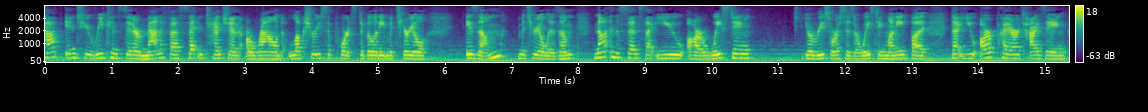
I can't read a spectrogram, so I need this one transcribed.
tap into, reconsider, manifest, set intention around luxury, support, stability, materialism, materialism, not in the sense that you are wasting your resources or wasting money, but that you are prioritizing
